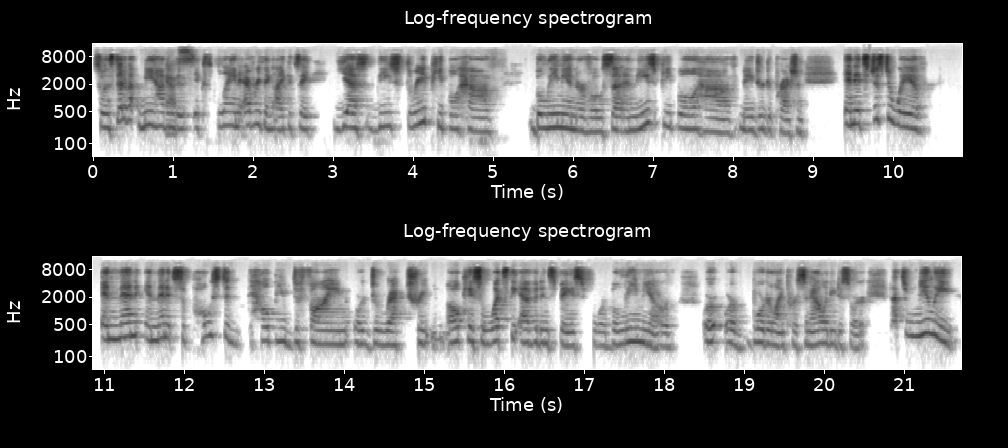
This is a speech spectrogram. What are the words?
So instead of me having yes. to explain everything, I could say, yes, these three people have bulimia nervosa and these people have major depression. And it's just a way of and then and then it's supposed to help you define or direct treatment. Okay so what's the evidence base for bulimia or, or or, borderline personality disorder? That's really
